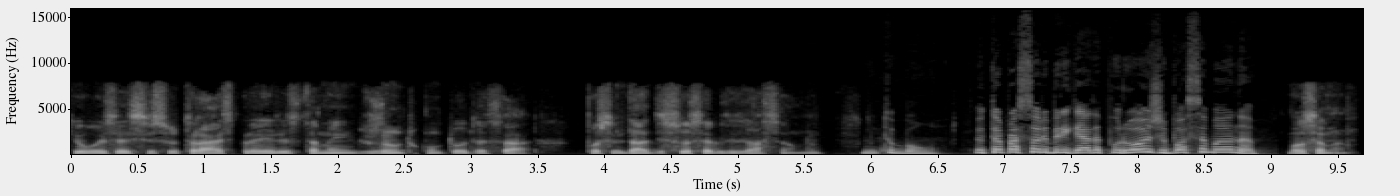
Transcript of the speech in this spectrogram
que o exercício traz para eles também, junto com toda essa possibilidade de sociabilização. Né? Muito bom. Doutor Pastor, obrigada por hoje. Boa semana. Boa semana.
